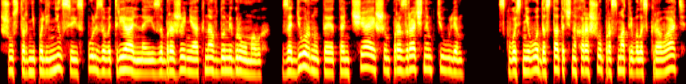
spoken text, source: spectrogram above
Шустер не поленился использовать реальное изображение окна в доме Громовых, задернутое тончайшим прозрачным тюлем. Сквозь него достаточно хорошо просматривалась кровать,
